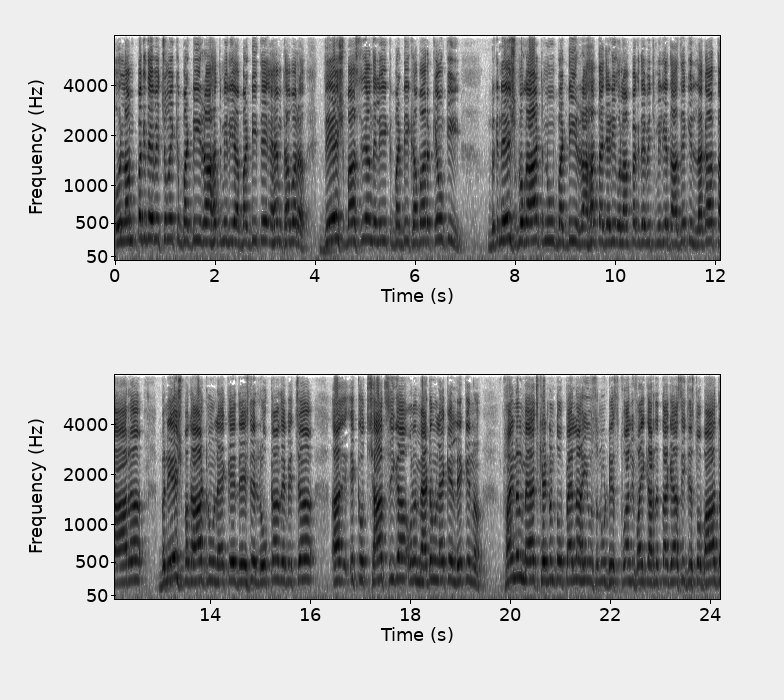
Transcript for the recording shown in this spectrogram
올림픽 ਦੇ ਵਿੱਚੋਂ ਇੱਕ ਵੱਡੀ ਰਾਹਤ ਮਿਲੀ ਹੈ ਵੱਡੀ ਤੇ ਅਹਿਮ ਖਬਰ ਦੇਸ਼ ਵਾਸੀਆਂ ਦੇ ਲਈ ਇੱਕ ਵੱਡੀ ਖਬਰ ਕਿਉਂਕਿ ਵਿਗਨੇਸ਼ ਫੋਗਾਟ ਨੂੰ ਵੱਡੀ ਰਾਹਤ ਹੈ ਜਿਹੜੀ 올림픽 ਦੇ ਵਿੱਚ ਮਿਲੀ ਹੈ ਦੱਸ ਦਈਏ ਕਿ ਲਗਾਤਾਰ ਵਿਨੇਸ਼ ਫੋਗਾਟ ਨੂੰ ਲੈ ਕੇ ਦੇਸ਼ ਦੇ ਲੋਕਾਂ ਦੇ ਵਿੱਚ ਅ, ਇੱਕ ਉਤਸ਼ਾਹ ਸੀਗਾ ਉਹਨਾਂ ਮੈਡਲ ਨੂੰ ਲੈ ਕੇ ਲੇਕਿਨ ਫਾਈਨਲ ਮੈਚ ਖੇਡਣ ਤੋਂ ਪਹਿਲਾਂ ਹੀ ਉਸ ਨੂੰ ਡਿਸਕੁਆਲੀਫਾਈ ਕਰ ਦਿੱਤਾ ਗਿਆ ਸੀ ਜਿਸ ਤੋਂ ਬਾਅਦ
